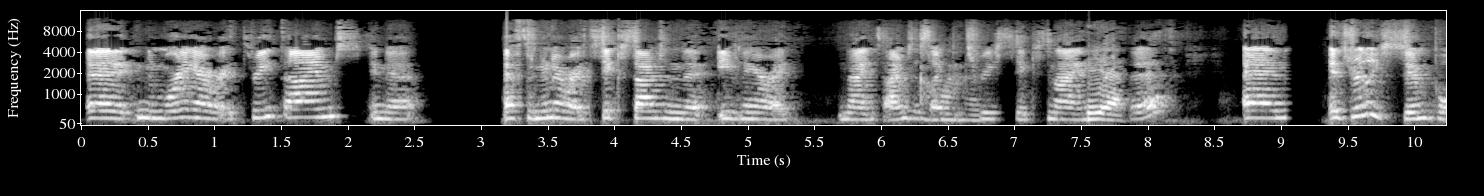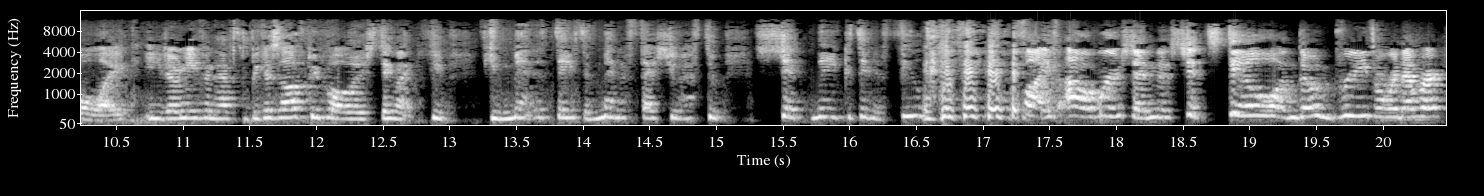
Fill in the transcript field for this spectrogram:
and I, in the morning I write three times. In the afternoon I write six times. In the evening I write nine times. It's like Wow. the uh-huh. three, six, nine Yeah. method. And it's really simple. Like you don't even have to because a lot of people always think like if you if you meditate and manifest, you have to sit naked in a field for five hours and sit still and don't breathe or whatever.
